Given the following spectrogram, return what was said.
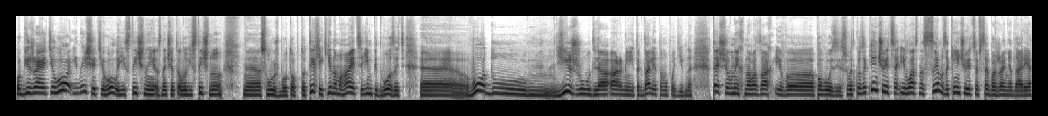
об'їжджають його і нищать його логістичний, значить, логістичну е, службу, тобто тих, які намагаються їм підвозити воду, їжу для армії і так далі. і тому подібне. Те, що в них на вазах і в повозі швидко закінчується, і власне з цим закінчується все бажання Дарія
